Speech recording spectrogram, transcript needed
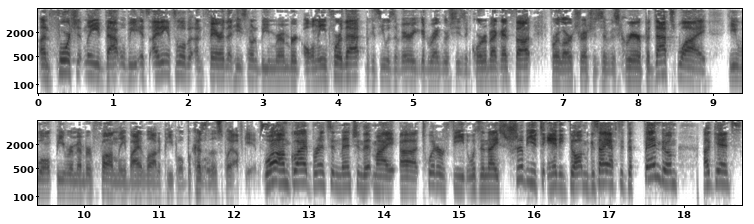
Unfortunately, that will be, it's, I think it's a little bit unfair that he's going to be remembered only for that because he was a very good regular season quarterback, I thought, for a large stretches of his career. But that's why he won't be remembered fondly by a lot of people because of those playoff games. Well, I'm glad Brinson mentioned that my uh, Twitter feed was a nice tribute to Andy Dalton because I have to defend him against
